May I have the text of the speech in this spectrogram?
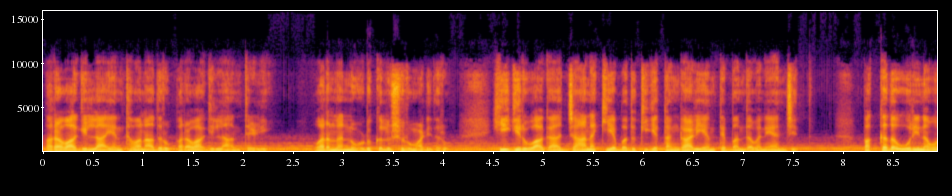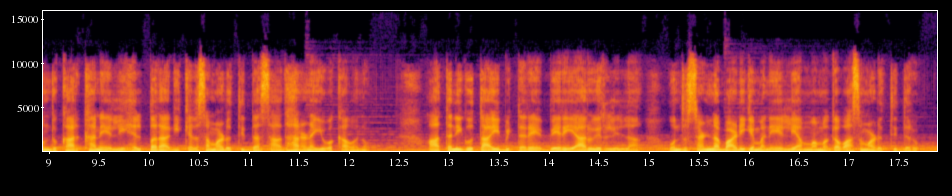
ಪರವಾಗಿಲ್ಲ ಎಂಥವನಾದರೂ ಪರವಾಗಿಲ್ಲ ಅಂತೇಳಿ ವರನನ್ನು ಹುಡುಕಲು ಶುರು ಮಾಡಿದರು. ಹೀಗಿರುವಾಗ ಜಾನಕಿಯ ಬದುಕಿಗೆ ತಂಗಾಳಿಯಂತೆ ಬಂದವನೇ ಅಂಜಿತ್. ಪಕ್ಕದ ಊರಿನ ಒಂದು ಕಾರ್ಖಾನೆಯಲ್ಲಿ ಹೆಲ್ಪರ್ ಆಗಿ ಕೆಲಸ ಮಾಡುತ್ತಿದ್ದ ಸಾಧಾರಣ ಯುವಕವನು. ಆತನಿಗೂ ತಾಯಿ ಬಿಟ್ಟರೆ ಬೇರೆ ಯಾರೂ ಇರಲಿಲ್ಲ. ಒಂದು ಸಣ್ಣ ಬಾಡಿಗೆ ಮನೆಯಲ್ಲಿ ಅಮ್ಮ ಮಗ ವಾಸ ಮಾಡುತ್ತಿದ್ದರು.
